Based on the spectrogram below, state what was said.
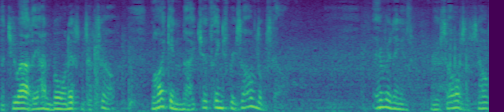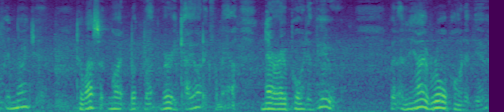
that you are the unborn essence itself. Like in nature, things resolve themselves. Everything is, resolves itself in nature. To us, it might look like very chaotic from our narrow point of view. But in the overall point of view,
